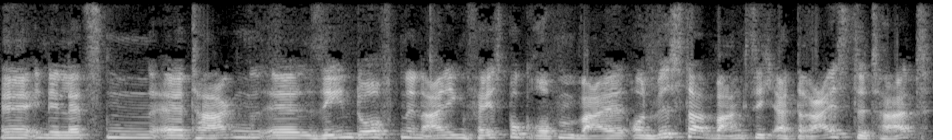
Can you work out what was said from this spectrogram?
äh, in den letzten äh, Tagen äh, sehen durften in einigen Facebook-Gruppen, weil OnVista Bank sich erdreistet hat,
